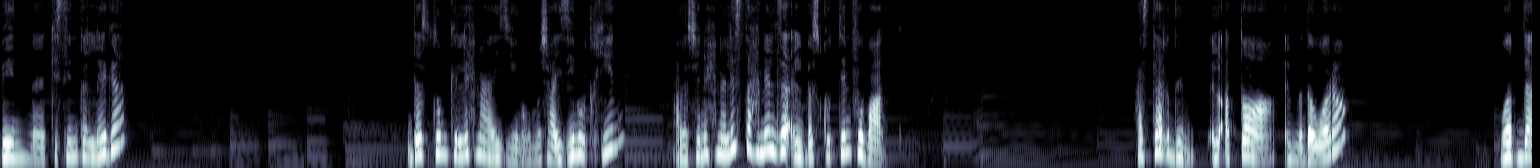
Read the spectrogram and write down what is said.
بين كيسين تلاجة. ده السمك اللي إحنا عايزينه مش عايزينه تخين؟ علشان إحنا لسه هنلزق البسكوتين في بعض. هستخدم القطاعة المدورة وأبدأ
